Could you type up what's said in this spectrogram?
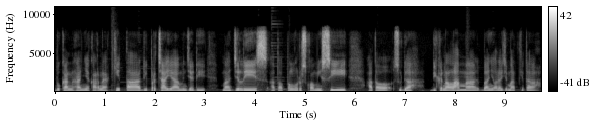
bukan hanya karena kita dipercaya menjadi majelis atau pengurus komisi atau sudah dikenal lama banyak oleh jemaat kita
